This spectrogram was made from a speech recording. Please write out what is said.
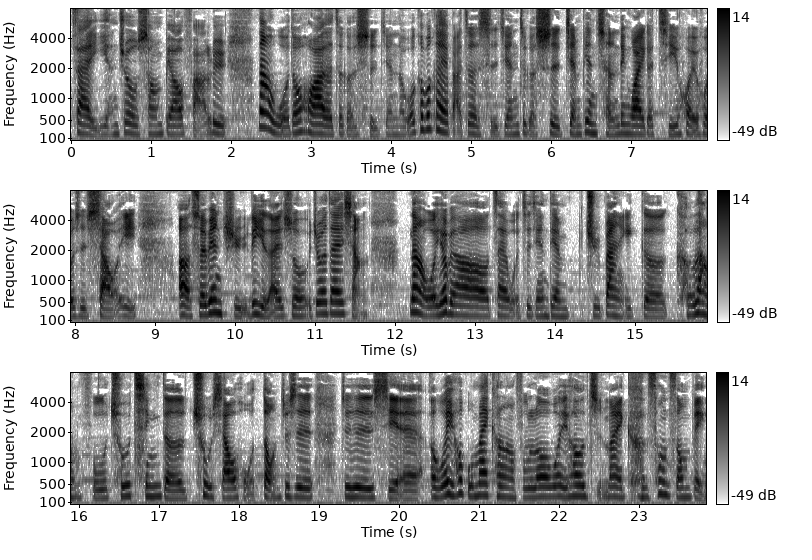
在研究商标法律，那我都花了这个时间了。我可不可以把这个时间、这个事件变成另外一个机会，或是效益？呃，随便举例来说，我就在想，那我要不要在我这间店举办一个可朗芙出清的促销活动？就是就是写呃，我以后不卖可朗芙喽，我以后只卖可颂松饼。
